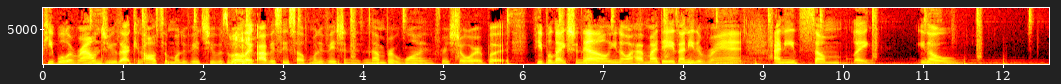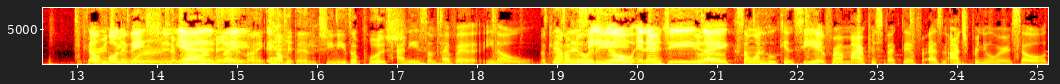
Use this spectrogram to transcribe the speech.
people around you that can also motivate you as well. Mhm. Like obviously self motivation is number one for sure, but people like Chanel, you know, I have my days. I need a rant. I need some like, you know, Encouraging Self-motivation, yeah, it's like- like something she needs a push. I need some type of, you know, business Accountability. CEO energy, Yeah. like someone who can see it from my perspective as an entrepreneur. So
